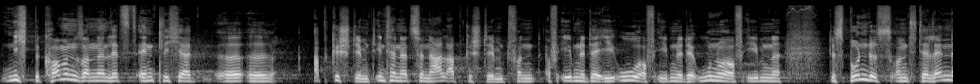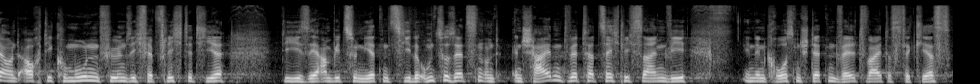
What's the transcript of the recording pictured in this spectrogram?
nicht bekommen, sondern letztendlich ja äh, äh abgestimmt, international abgestimmt, von, auf Ebene der EU, auf Ebene der UNO, auf Ebene des Bundes und der Länder und auch die Kommunen fühlen sich verpflichtet, hier die sehr ambitionierten Ziele umzusetzen. Und entscheidend wird tatsächlich sein, wie in den großen Städten weltweit das Verkehrs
